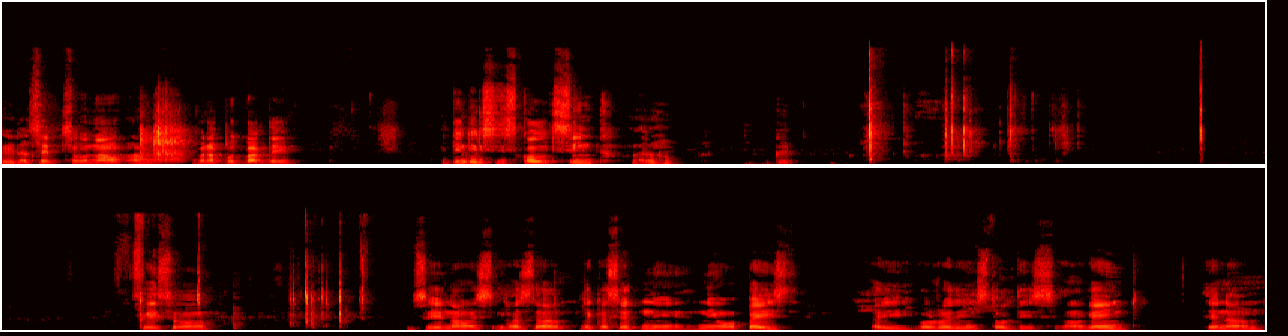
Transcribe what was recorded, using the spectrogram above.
Okay, that's it. So now I'm gonna put back the. I think this is called sink. I don't know. Okay. Okay, so you see now it has uh, like I said new, new paste. I already installed this again, and um,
